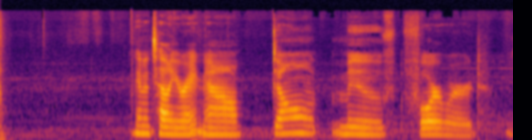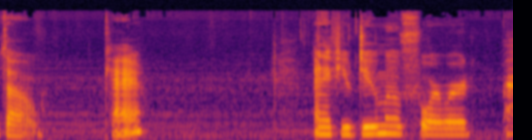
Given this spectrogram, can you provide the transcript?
I'm going to tell you right now don't move forward, though. Okay? And if you do move forward,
